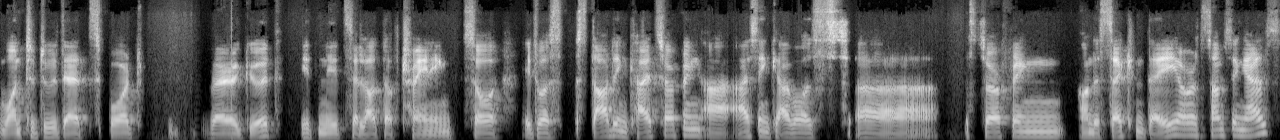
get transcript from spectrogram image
want to do that sport very good, it needs a lot of training. So it was starting kite surfing. I think I was uh, surfing on the second day or something else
